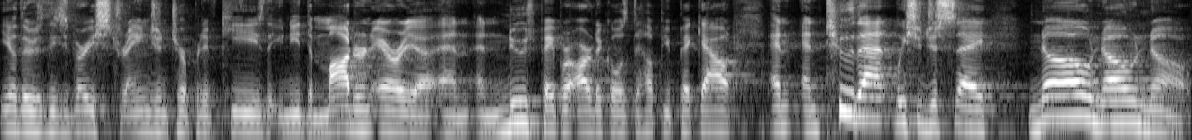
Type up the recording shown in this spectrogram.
you know, there's these very strange interpretive keys that you need the modern area and, and newspaper articles to help you pick out. And, and to that, we should just say, no, no, no.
